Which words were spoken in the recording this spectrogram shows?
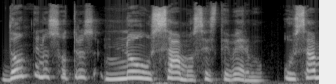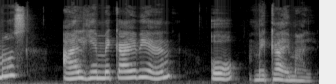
donde nosotros no usamos este verbo. Usamos alguien me cae bien o me cae mal.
